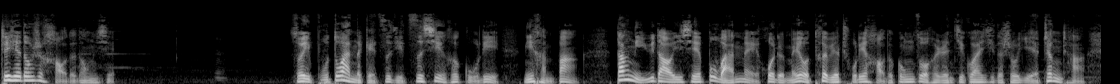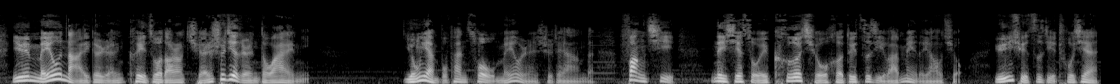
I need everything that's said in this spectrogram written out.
这些都是好的东西。所以，不断的给自己自信和鼓励，你很棒。当你遇到一些不完美或者没有特别处理好的工作和人际关系的时候，也正常，因为没有哪一个人可以做到让全世界的人都爱你，永远不犯错误。没有人是这样的。放弃那些所谓苛求和对自己完美的要求，允许自己出现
